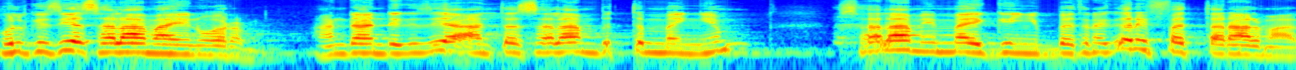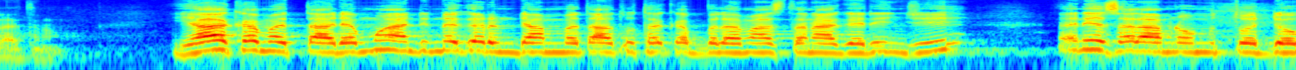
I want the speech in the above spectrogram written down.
ሁልጊዜ ሰላም አይኖርም። አንዳንድ ጊዜ አንተ ሰላም ብትመኝም ሰላም የማይገኝበት ነገር ይፈጠራል ማለት ነው። ያ ከመጣ ደግሞ አንድ ነገር እንዳመጣጡ ተቀብለ ማስተናገድ እንጂ እኔ ሰላም ነው የምትወደው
